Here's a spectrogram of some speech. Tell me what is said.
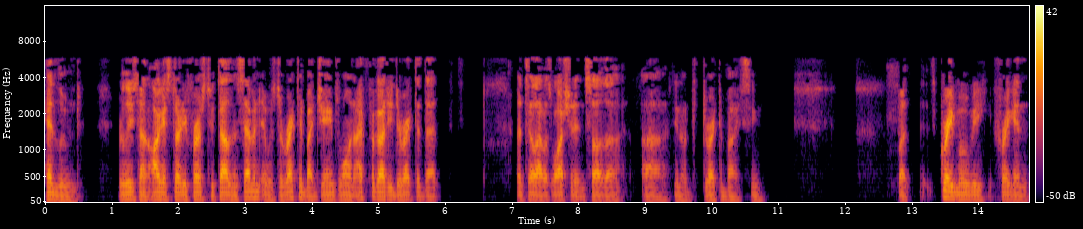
Hedlund. Released on August 31st, 2007, it was directed by James Wan. I forgot he directed that until I was watching it and saw the, uh, you know, directed by scene. But it's a great movie, friggin'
